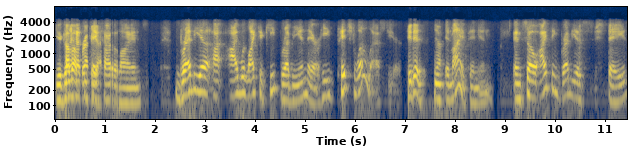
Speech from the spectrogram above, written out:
You're going to have about to take Brebbia? Tyler Lyons. Brebbia, I, I would like to keep Brebbia in there. He pitched well last year He did. Yeah. in my opinion. And so I think Brebbia stays.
